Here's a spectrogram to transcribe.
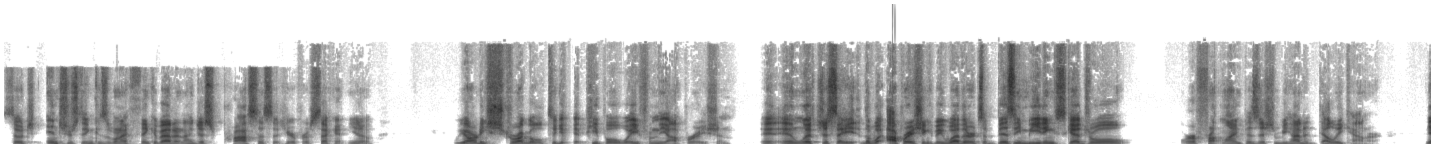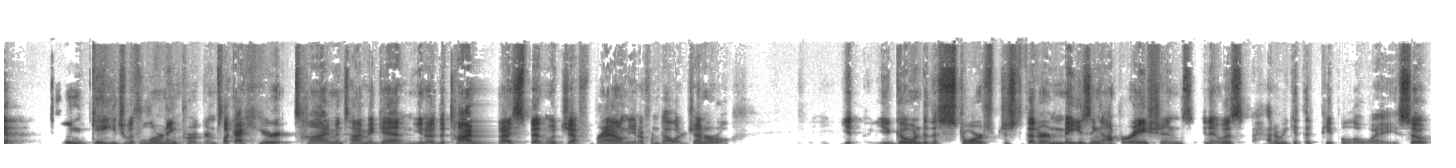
So it's interesting because when I think about it and I just process it here for a second, you know, we already struggle to get people away from the operation and let's just say the operation could be whether it's a busy meeting schedule or a frontline position behind a deli counter. Yep. To engage with learning programs, like I hear it time and time again. You know, the time that I spent with Jeff Brown, you know, from Dollar General, you, you go into the stores just that are amazing operations, and it was how do we get the people away? So,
